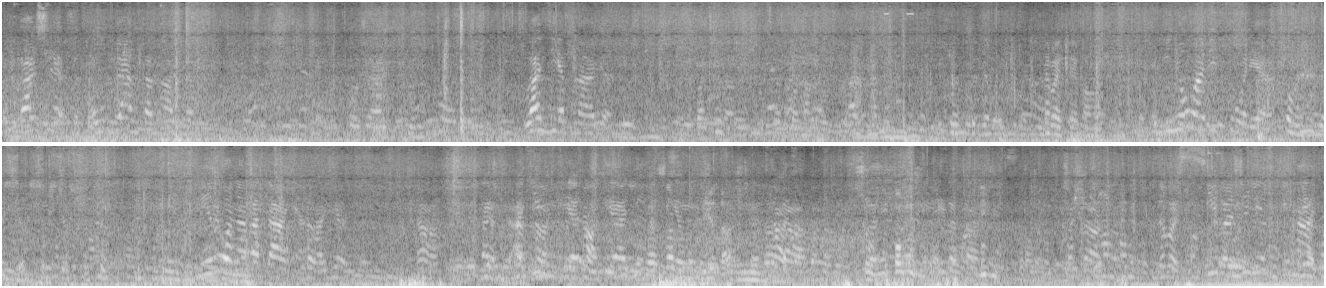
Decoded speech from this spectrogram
привет. Дальше Лубянка наша. Тоже. Любочка. Давайте я помогу. Гнева Виктория. Миронова Таня. Да. Значит, один и и один девушка. Да. Все, мы поможем. Иди. Сива Железкий Надя.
